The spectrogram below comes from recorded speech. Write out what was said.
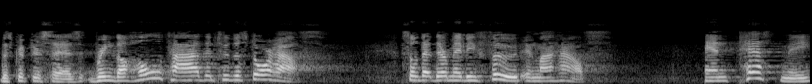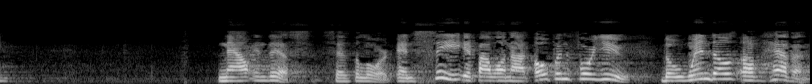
The scripture says, Bring the whole tithe into the storehouse, so that there may be food in my house. And test me now in this, says the Lord, and see if I will not open for you the windows of heaven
